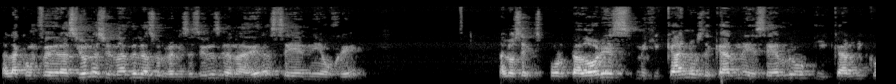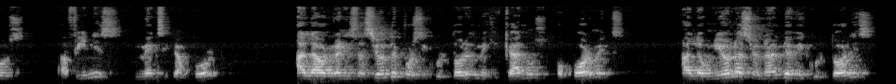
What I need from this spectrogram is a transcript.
a la Confederación Nacional de las Organizaciones Ganaderas, CNOG, a los exportadores mexicanos de carne de cerdo y cárnicos afines, Mexican Pork, a la Organización de Porcicultores Mexicanos, OPORMEX, a la Unión Nacional de Avicultores,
